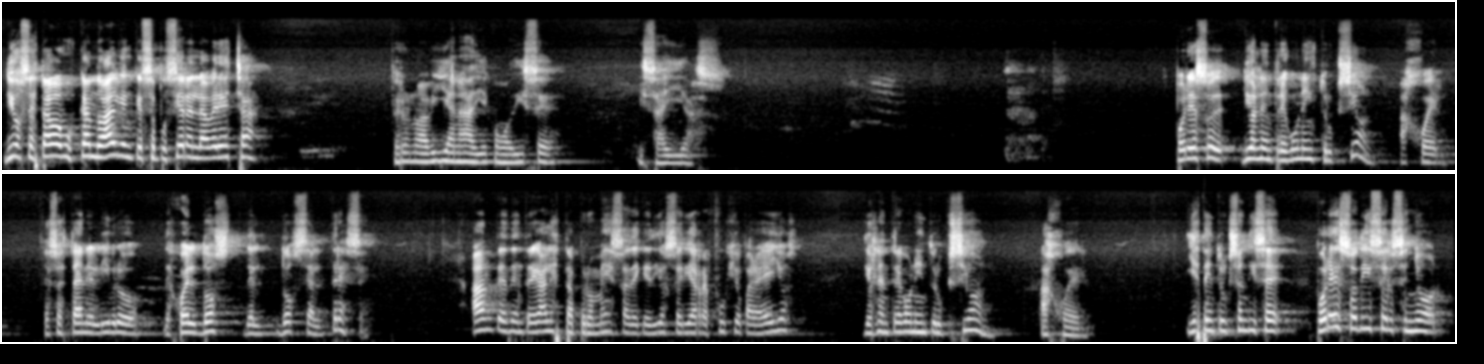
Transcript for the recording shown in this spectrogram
Dios estaba buscando a alguien que se pusiera en la brecha, pero no había nadie, como dice Isaías. Por eso Dios le entregó una instrucción a Joel. Eso está en el libro de Joel 2, del 12 al 13. Antes de entregarle esta promesa de que Dios sería refugio para ellos, Dios le entrega una instrucción a Joel. Y esta instrucción dice, por eso dice el Señor,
